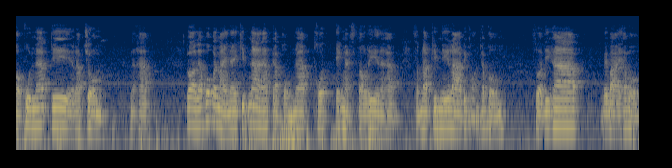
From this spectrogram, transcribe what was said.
ขอบคุณนะครับที่รับชมนะครับ ก็แล้วพบกันใหม่ในคลิปหน้านะครับ กับผมนะครับทศ X Max Story นะครับสำหรับคลิปนี้ลาไปก่อนครับผม สวัสดีครับ บ๊ายบายครับผม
